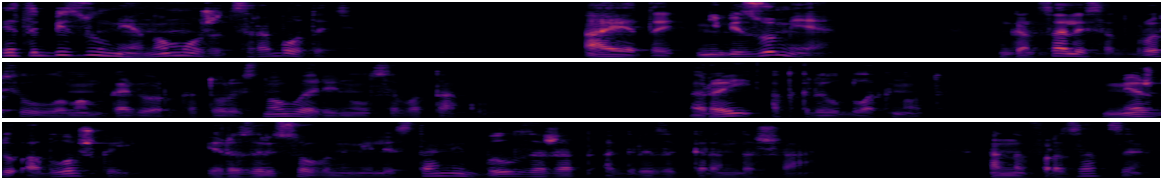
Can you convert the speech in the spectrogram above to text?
«Это безумие, но может сработать!» «А это не безумие?» Гонсалес отбросил ломом ковер, который снова ринулся в атаку. Рэй открыл блокнот. Между обложкой и разрисованными листами был зажат огрызок карандаша, а на форзаце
